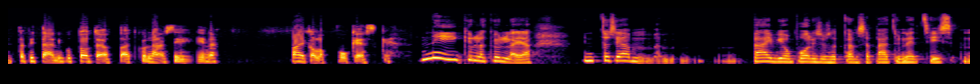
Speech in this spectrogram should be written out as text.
että pitää niin kuin toteuttaa, että kyllähän siinä aika loppuu kesken. Niin, kyllä, kyllä. Ja nyt tosiaan Päivi on puolisonsa kanssa päätyneet siis mm,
